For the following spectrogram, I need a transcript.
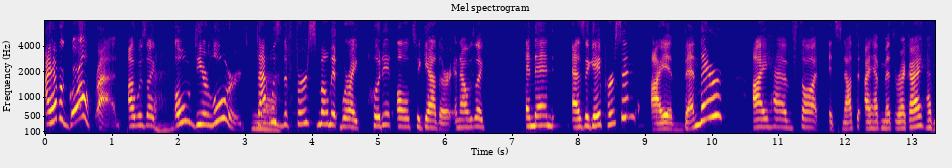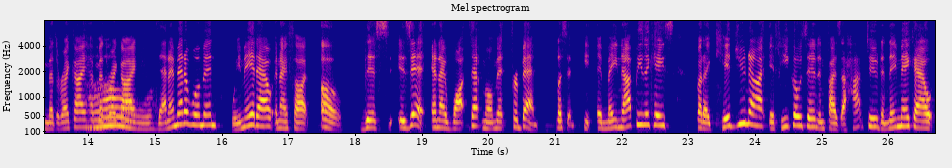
I have a girlfriend. I was like, oh dear Lord. That Yeah. was the first moment where I put it all together. And I was like, and then as a gay person, I have been there. I have thought it's not that I haven't met the right guy, haven't met the right guy, haven't met the right guy. Oh. Then I met a woman, we made out, and I thought, oh, this is it. And I want that moment for Ben. Listen, he, it may not be the case, but I kid you not, if he goes in and finds a hot dude and they make out,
